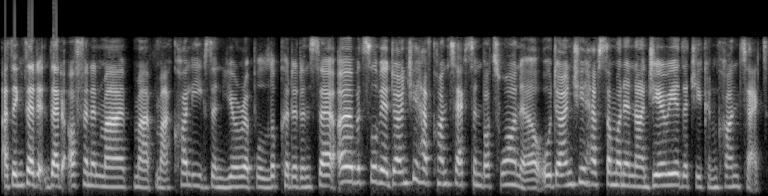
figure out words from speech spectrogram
I think that that often in my my, my colleagues in Europe will look at it and say, Oh, but Sylvia, don't you have contacts in Botswana? Or don't you have someone in Nigeria that you can contact?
